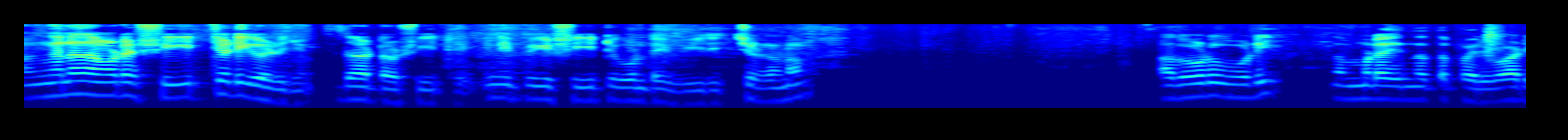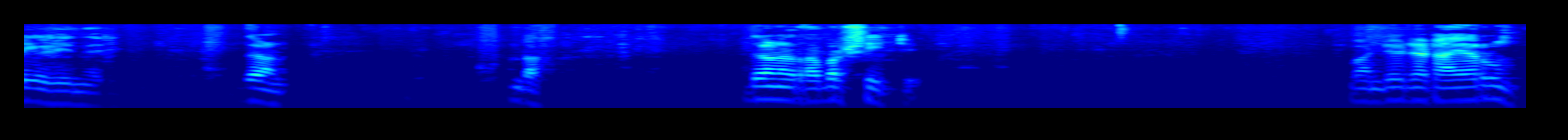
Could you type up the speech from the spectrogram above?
അങ്ങനെ നമ്മുടെ ഷീറ്റടി കഴിഞ്ഞു. ഇതാട്ടോ ഷീറ്റ്. ഇനിയിപ്പോൾ ഈ ഷീറ്റ് കൊണ്ട് വിരിച്ചിടണം. അതോടുകൂടി നമ്മുടെ ഇന്നത്തെ പരിപാടി കഴിയുന്നതായിരിക്കും. ഇതാണ്. ഉണ്ടോ ഇതാണ് റബ്ബർ ഷീറ്റ്. വണ്ടിയുടെ ടയറും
